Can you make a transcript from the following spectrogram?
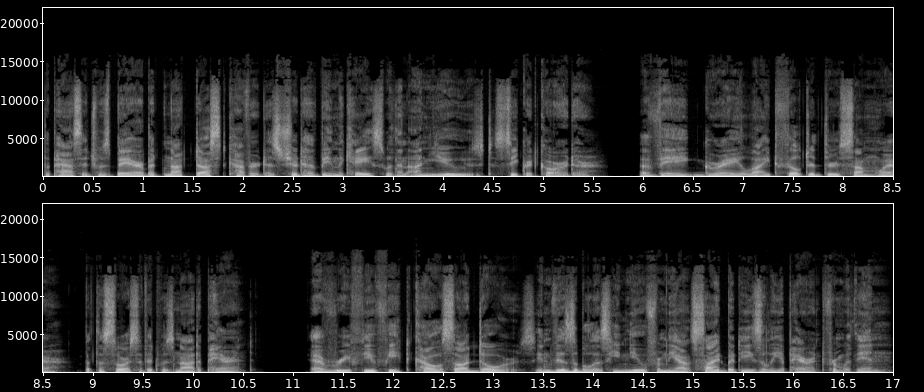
The passage was bare, but not dust covered, as should have been the case with an unused secret corridor. A vague gray light filtered through somewhere, but the source of it was not apparent. Every few feet, Kull saw doors, invisible as he knew from the outside, but easily apparent from within.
